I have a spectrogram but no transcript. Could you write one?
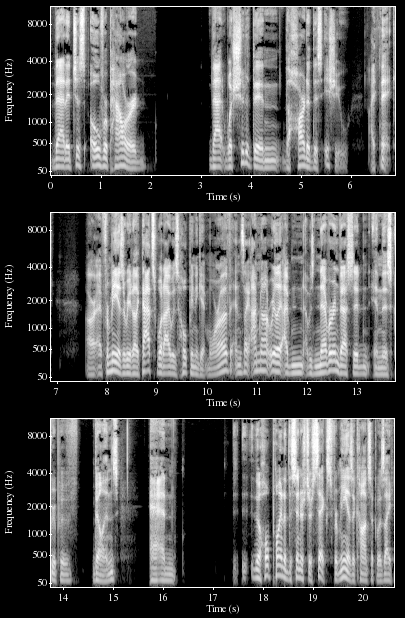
that it just overpowered that what should have been the heart of this issue. I think. Or for me as a reader, like that's what I was hoping to get more of, and it's like I'm not really. I've I was never invested in this group of villains, and the whole point of the Sinister Six for me as a concept was like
